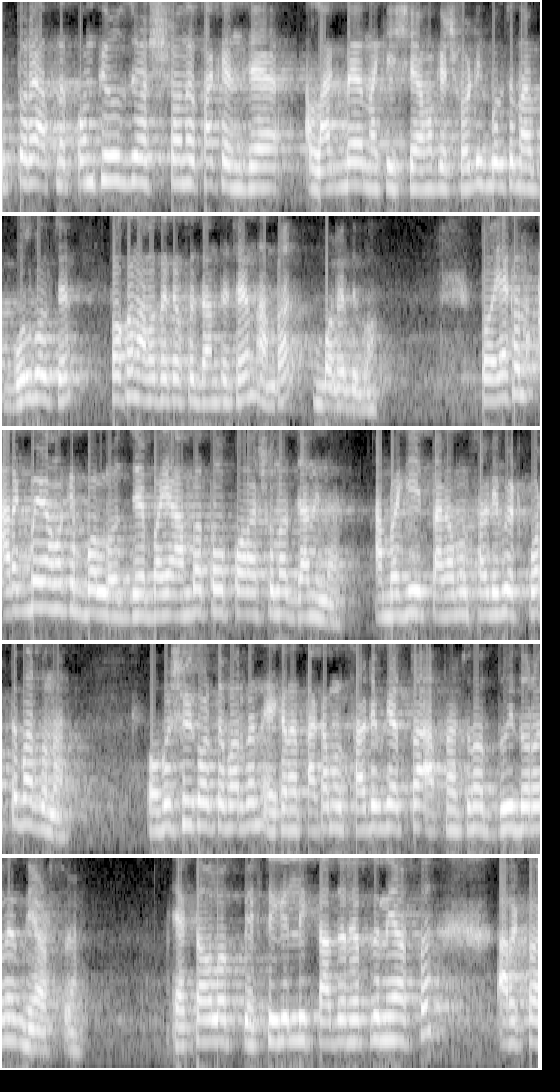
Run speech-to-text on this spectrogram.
উত্তরে আপনি কনফিউশনে থাকেন যে লাগবে নাকি সে আমাকে সঠিক বলছে না ভুল বলছে, তখন আমাদের কাছে জানতে চান, আমরা বলে দেব। তো এখন আরেক ভাই আমাকে বলল যে, ভাই, আমরা তো পড়াশোনা জানি না। আমরা কি তাকামুল সার্টিফিকেট করতে পারব না? অবশ্যই করতে পারবেন। এখানে তাকামুল সার্টিফিকেটটা আপনার জন্য দুই ধরনের নিয়ে আসছে। একটা হলো প্র্যাকটিক্যালি কাজের ক্ষেত্রে নিয়ে আসছে, আরেকটা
